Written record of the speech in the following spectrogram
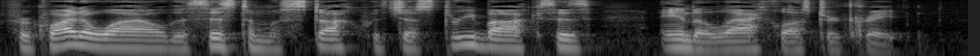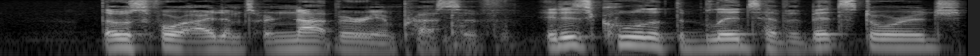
For quite a while, the system was stuck with just three boxes and a lackluster crate. Those four items are not very impressive. It is cool that the lids have a bit storage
